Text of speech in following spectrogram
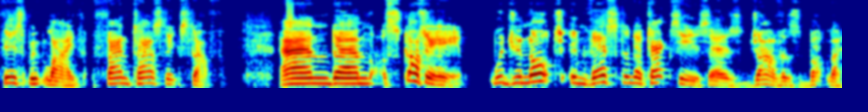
Facebook Live, fantastic stuff. And um, Scottie, would you not invest in a taxi? says Jarvis Butler.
